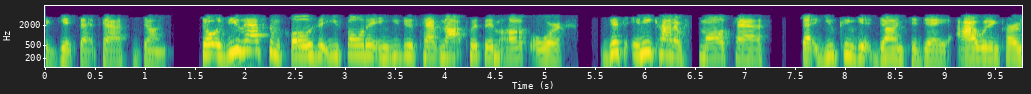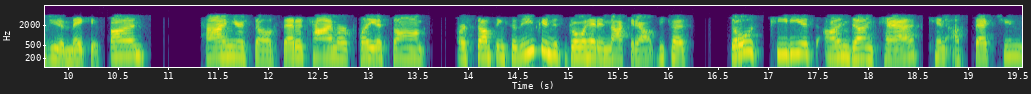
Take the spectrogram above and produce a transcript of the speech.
to get that task done. So if you have some clothes that you folded and you just have not put them up, or just any kind of small task that you can get done today, I would encourage you to make it fun. Time yourself, set a timer, play a song or something so that you can just go ahead and knock it out because those tedious, undone tasks can affect you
